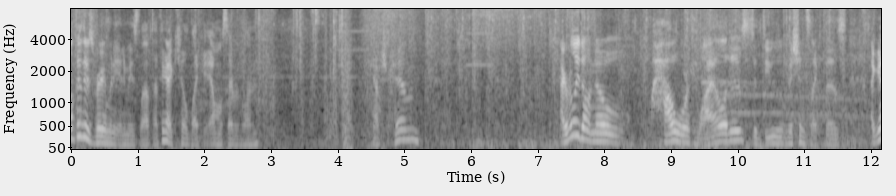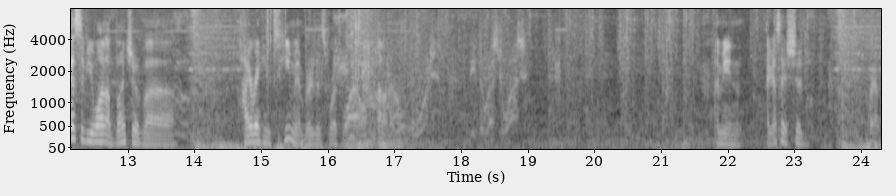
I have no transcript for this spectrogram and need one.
Don't think there's very many enemies left. I think I killed like almost everyone. Capture him. I really don't know how worthwhile it is to do missions like this. I guess if you want a bunch of uh, high-ranking team members, it's worthwhile. I don't know. Leave the rest to us. I mean, I guess I should. Crap.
